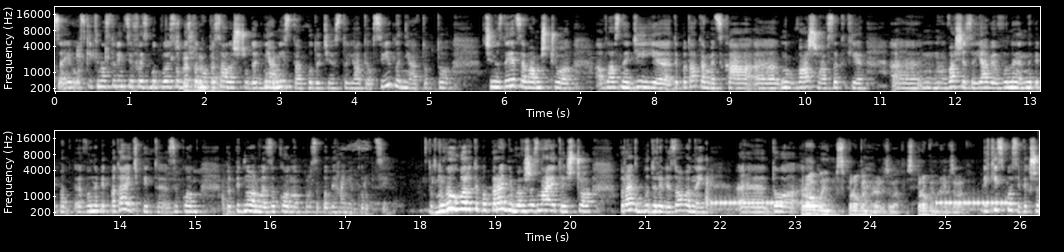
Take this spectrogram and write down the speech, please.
це, оскільки на сторінці Фейсбук ви особисто написали, що до Дня міста будуть стояти освітлення. Тобто, чи не здається вам, що власне дії депутата Мицька, е, ну ваша все-таки е, ваші заяви вони не підпад... вони підпадають під закон під норми закону про запобігання корупції? Тобто Ну. ви говорите попередньо, ви вже знаєте, що проект буде реалізований е, до Пробуємо, спробуємо реалізувати. Спробуємо реалізувати. в який спосіб, якщо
